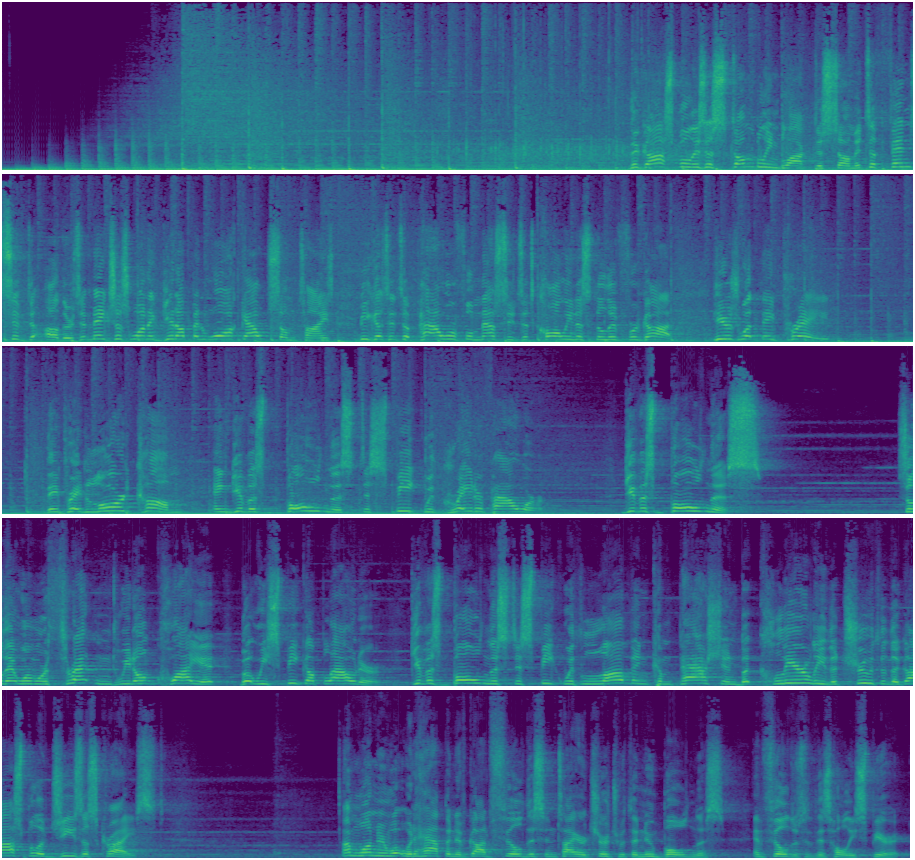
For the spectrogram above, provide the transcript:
The gospel is a stumbling block to some. It's offensive to others. It makes us want to get up and walk out sometimes because it's a powerful message that's calling us to live for God. Here's what they prayed They prayed, Lord, come and give us boldness to speak with greater power. Give us boldness so that when we're threatened, we don't quiet, but we speak up louder. Give us boldness to speak with love and compassion, but clearly the truth of the gospel of Jesus Christ. I'm wondering what would happen if God filled this entire church with a new boldness and filled us with His Holy Spirit.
